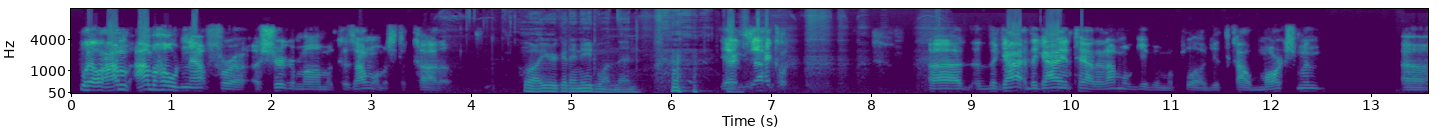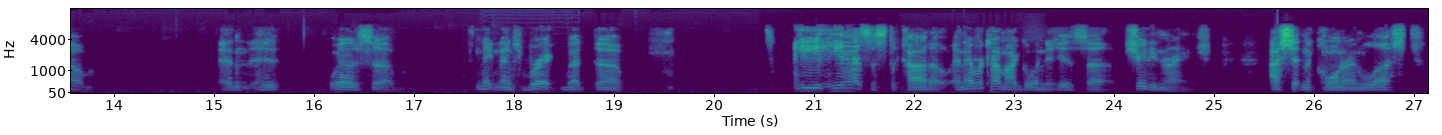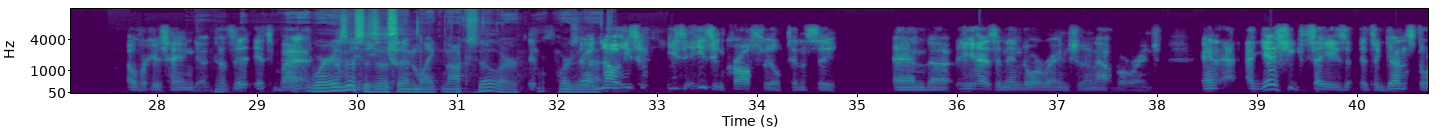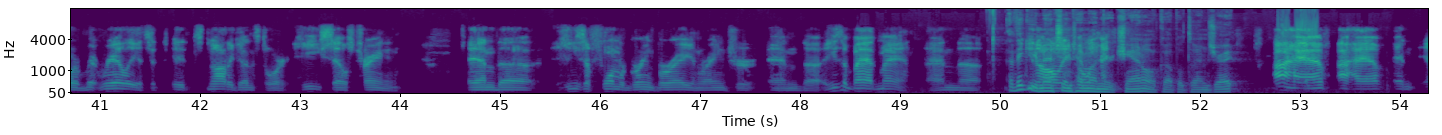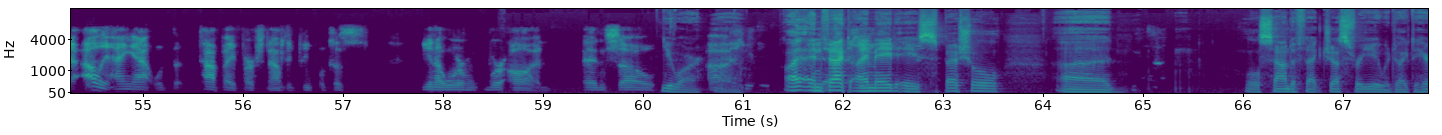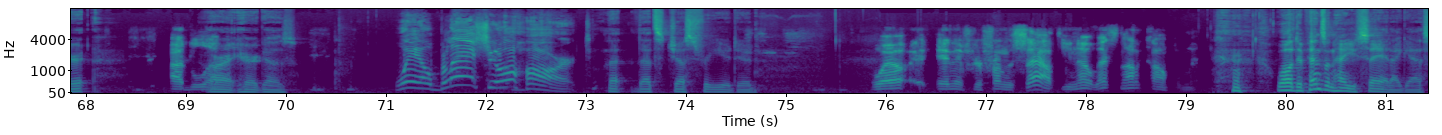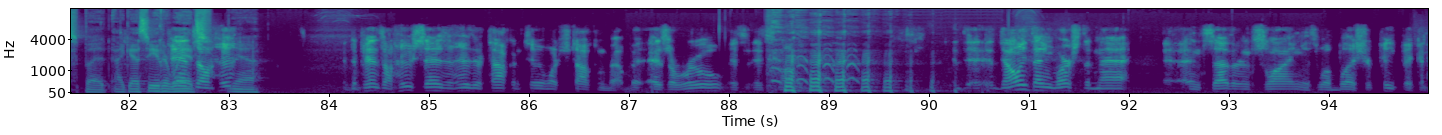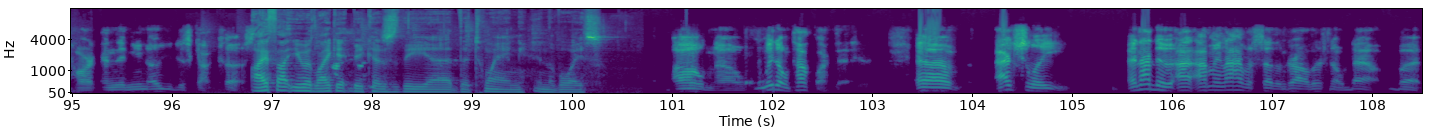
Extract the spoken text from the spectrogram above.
Well, I'm I'm holding out for a, a sugar mama because I want a staccato. Well, you're going to need one then. Yeah, exactly. Uh, the guy, the guy in town, and I'm gonna give him a plug. It's called Marksman, um, and his, well, his uh, nickname's Brick, but uh, he he has a staccato, and every time I go into his uh, shooting range, I sit in the corner and lust over his handgun because it, it's bad. Where is I this? mean, Is this in like Knoxville or where's it uh, no, he's he's he's in Crossville, Tennessee, and uh, he has an indoor range and an outdoor range. And I- guess you could say he's it's a gun store, but really it's a, it's not a gun store. He sells training, and uh, he's a former Green Beret and Ranger, and uh, he's a bad man. And uh, I think you you know, mentioned him on your channel a couple times, right? I have, I have, and I only hang out with the top A personality people because, you know, we're we're odd, and so You are. uh, yeah. I, in yeah, fact, I made a special uh, little sound effect just for you. Would you like to hear it? I'd love. All right, here it goes. Well, bless your heart. That that's just for you, dude. Well, and if you're from the South, you know that's not a compliment. Well, it depends on how you say it, I guess. But I guess either way, it's on who. yeah. It depends on who says it and who they're talking to and what you're talking about. But as a rule, it's it's not. the, the only thing worse than that, and Southern slang is well, bless your pea picking heart, and then you know you just got cussed. I thought you would like it because the uh, the twang in the voice. oh no, we don't talk like that here. Uh, actually, and I do. I, I mean, I have a Southern drawl. There's no doubt, but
